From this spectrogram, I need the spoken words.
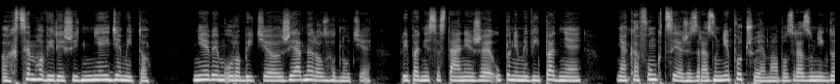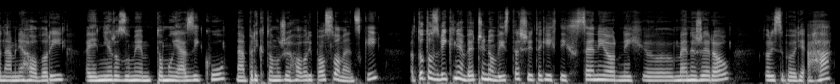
chcem ho vyriešiť, nejde mi to. Neviem urobiť žiadne rozhodnutie. Prípadne sa stane, že úplne mi vypadne nejaká funkcia, že zrazu nepočujem, alebo zrazu niekto na mňa hovorí a ja nerozumiem tomu jazyku, napriek tomu, že hovorí po slovensky. A toto zvykne väčšinou vystrašiť takých tých seniorných e, manažerov, ktorí si povedia, aha,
